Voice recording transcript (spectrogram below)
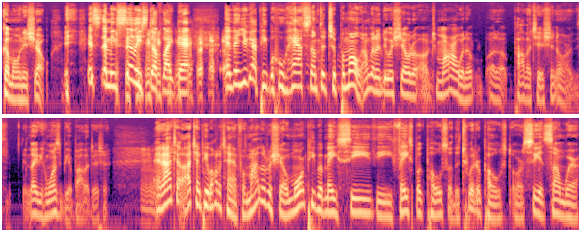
come on his show? it's I mean silly stuff like that. And then you got people who have something to promote. I'm going to do a show to, uh, tomorrow with a, a politician or a lady who wants to be a politician Mm. And I tell I tell people all the time for my little show, more people may see the Facebook post or the Twitter post or see it somewhere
